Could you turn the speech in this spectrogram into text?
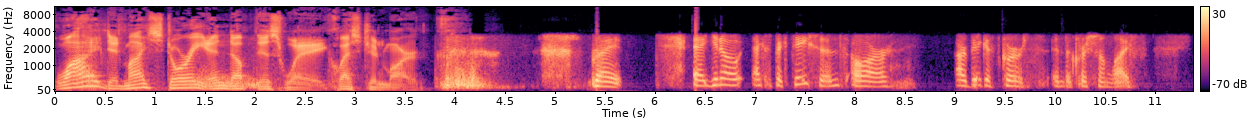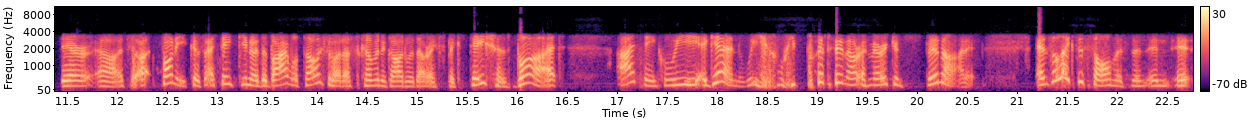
Why did my story end up this way? Question mark. Right. Uh, you know, expectations are our biggest curse in the Christian life. They're, uh, it's uh, funny because I think, you know, the Bible talks about us coming to God with our expectations, but I think we, again, we, we put in our American spin on it. And so, like the psalmist, and, and it,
